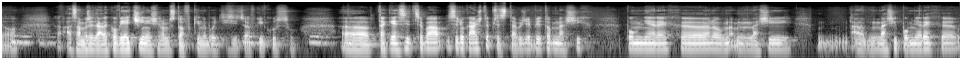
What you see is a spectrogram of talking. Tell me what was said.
Jo? Mm-hmm. A samozřejmě daleko větší než jenom stovky nebo tisícovky kusů. Mm-hmm. tak jestli třeba si dokážete představit, že by to v našich poměrech, eh, no, v naší, v našich poměrech eh,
